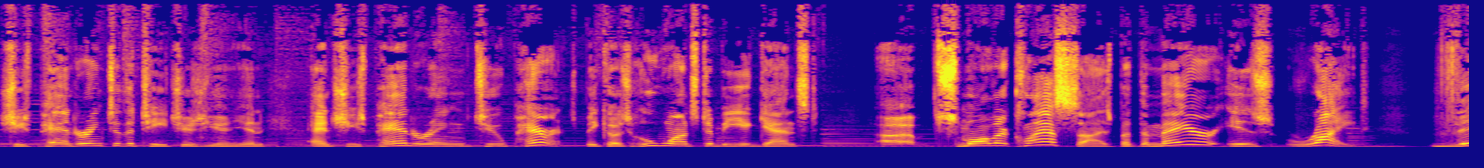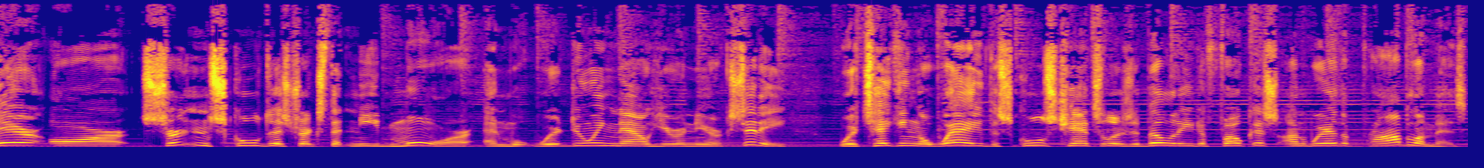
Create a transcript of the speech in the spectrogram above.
She's pandering to the teachers union and she's pandering to parents because who wants to be against a smaller class size? But the mayor is right there are certain school districts that need more, and what we're doing now here in New York City, we're taking away the school's chancellor's ability to focus on where the problem is.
